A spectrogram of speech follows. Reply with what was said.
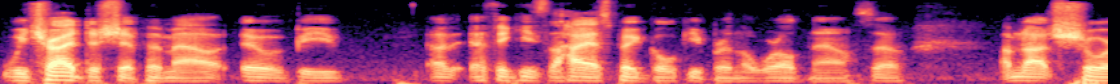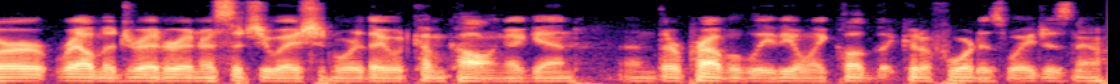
we tried to ship him out, it would be. I, I think he's the highest paid goalkeeper in the world now, so I'm not sure Real Madrid are in a situation where they would come calling again, and they're probably the only club that could afford his wages now.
